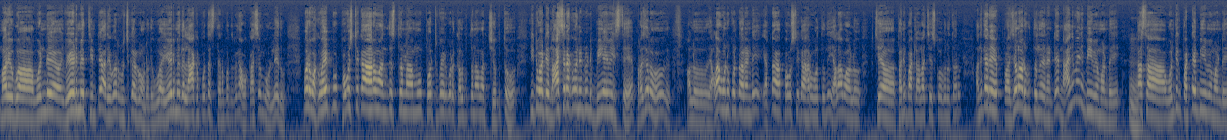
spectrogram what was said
మరి వండి వండే వేడి మీద తింటే అది కూడా రుచికరంగా ఉండదు. వేడి మీద లేకపోతే అసలు అవకాశం కూడా లేదు. మరి ఒకవైపు పౌష్టికాహారం అందిస్తున్నాము పోర్టిఫైడ్ కూడా కలుపుతున్నాము అని చెబుతూ ఇటువంటి నాశరకమైనటువంటి బియ్యం ఇస్తే ప్రజలు వాళ్ళు ఎలా వండుకుంటారండి? ఎట్లా పౌష్టికాహారం అవుతుంది? ఎలా వాళ్ళు చే- పని పట్ల ఎలా చేసుకోగలుగుతారు? అందుకనే ప్రజలు అడుగుతున్నది ఏంటంటే నాణ్యమైన బియ్యం ఇవ్వండి కాస్త ఒంటికి పట్టే బియ్యం ఇవ్వండి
